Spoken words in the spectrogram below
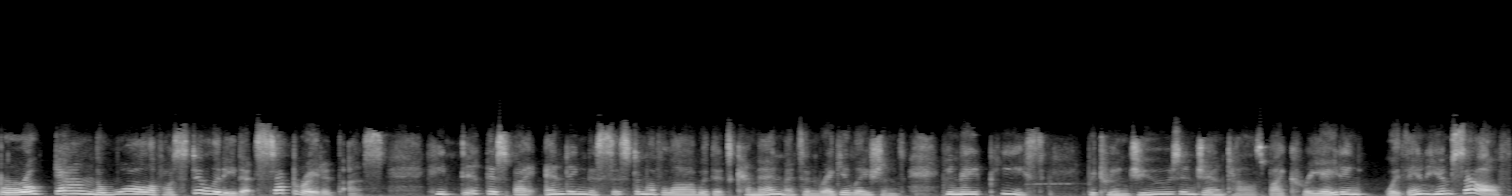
broke down the wall of hostility that separated us. He did this by ending the system of law with its commandments and regulations. He made peace between Jews and Gentiles by creating within himself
